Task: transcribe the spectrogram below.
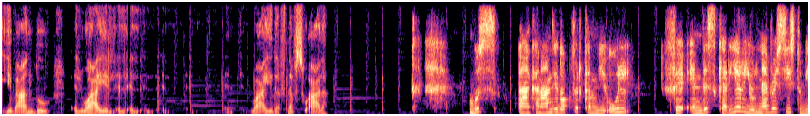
يبقى عنده الوعي ال ال ال ال الوعي ده في نفسه أعلى؟ بُص، أنا كان عندي دكتور كان بيقول في in this career you'll never cease to be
